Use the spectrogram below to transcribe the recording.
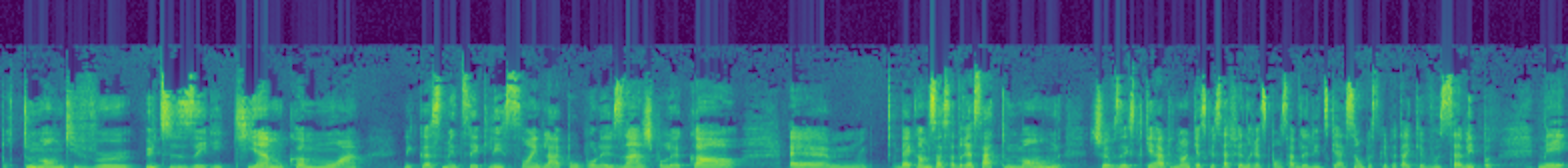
pour tout le monde qui veut utiliser et qui aime comme moi les cosmétiques, les soins de la peau pour le visage, pour le corps, euh, ben comme ça s'adresse à tout le monde, je vais vous expliquer rapidement qu'est-ce que ça fait une responsable de l'éducation parce que peut-être que vous ne savez pas. Mais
